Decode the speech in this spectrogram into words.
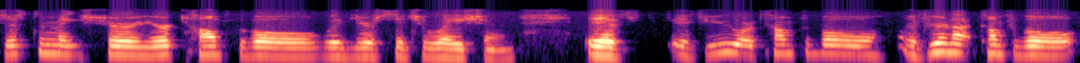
just to make sure you're comfortable with your situation. If if you are comfortable, if you're not comfortable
